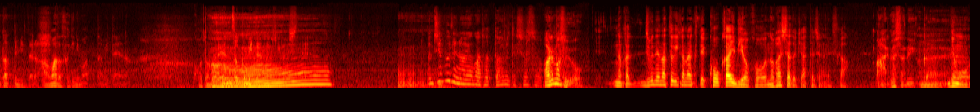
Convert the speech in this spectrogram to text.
立ってみたら、あまだ先にもあったみたいなことの連続みたいな気がして。ジブリの映画だってあるでしょそれ。ありますよ。なんか自分で納得いかなくて公開日をこう伸ばした時あったじゃないですか、ありましたね一回、でも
